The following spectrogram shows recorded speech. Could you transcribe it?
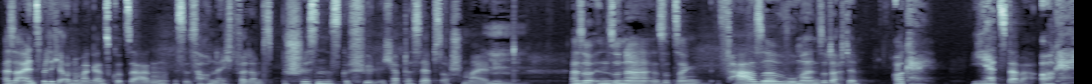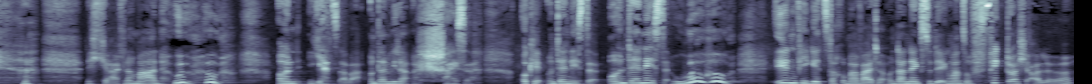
Also eins will ich auch nochmal ganz kurz sagen, es ist auch ein echt verdammtes beschissenes Gefühl. Ich habe das selbst auch schon mal erlebt. Also in so einer sozusagen Phase, wo man so dachte, okay, jetzt aber, okay, ich greife nochmal an, hu, hu. und jetzt aber, und dann wieder, scheiße, okay, und der nächste, und der nächste, wuhu, irgendwie geht's doch immer weiter. Und dann denkst du dir irgendwann so, fickt euch alle,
